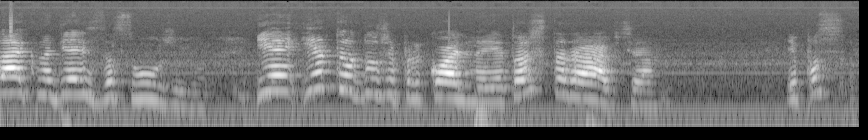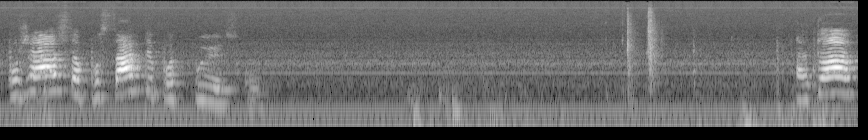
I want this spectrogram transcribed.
лайк, надіюсь, заслужую. І інтро дуже прикольне, я теж старався. І, пожалуйста, поставте підписку. А то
